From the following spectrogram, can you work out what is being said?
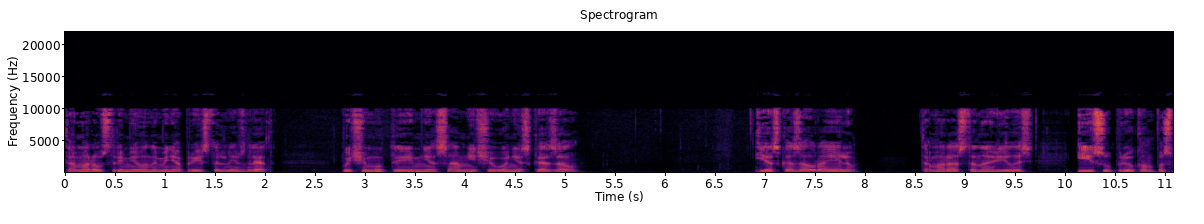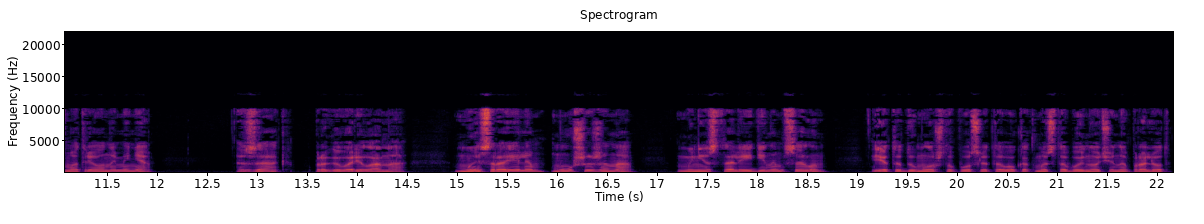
Тамара устремила на меня пристальный взгляд. Почему ты мне сам ничего не сказал? Я сказал Раэлю. Тамара остановилась и с упреком посмотрела на меня. «Зак», — проговорила она, — «мы с Раэлем муж и жена. Мы не стали единым целым. Я-то думала, что после того, как мы с тобой ночи напролет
